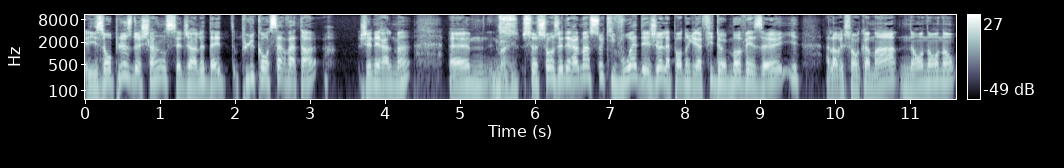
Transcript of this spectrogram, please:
ils ont plus de chances, ces gens-là, d'être plus conservateurs généralement. Euh, Ce sont généralement ceux qui voient déjà la pornographie d'un mauvais œil. Alors, ils sont comme, ah, non, non, non.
